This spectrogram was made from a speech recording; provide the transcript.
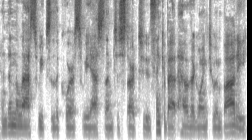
And then the last weeks of the course, we ask them to start to think about how they're going to embody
